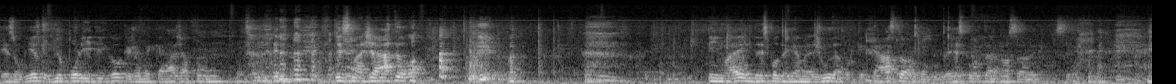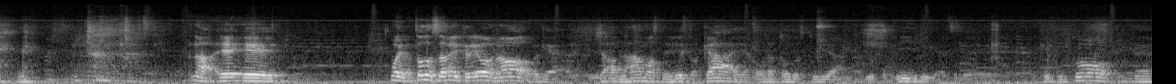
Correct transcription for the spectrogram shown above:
es un riesgo biopolítico que yo me calla pum, desmayado. y no hay un déspota que me ayuda porque Castro como déspota no sabemos. no, eh, eh, bueno, todos saben, creo, ¿no? Porque ya hablamos de esto acá y ahora todos estudian biopolítica, que Foucault eh,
